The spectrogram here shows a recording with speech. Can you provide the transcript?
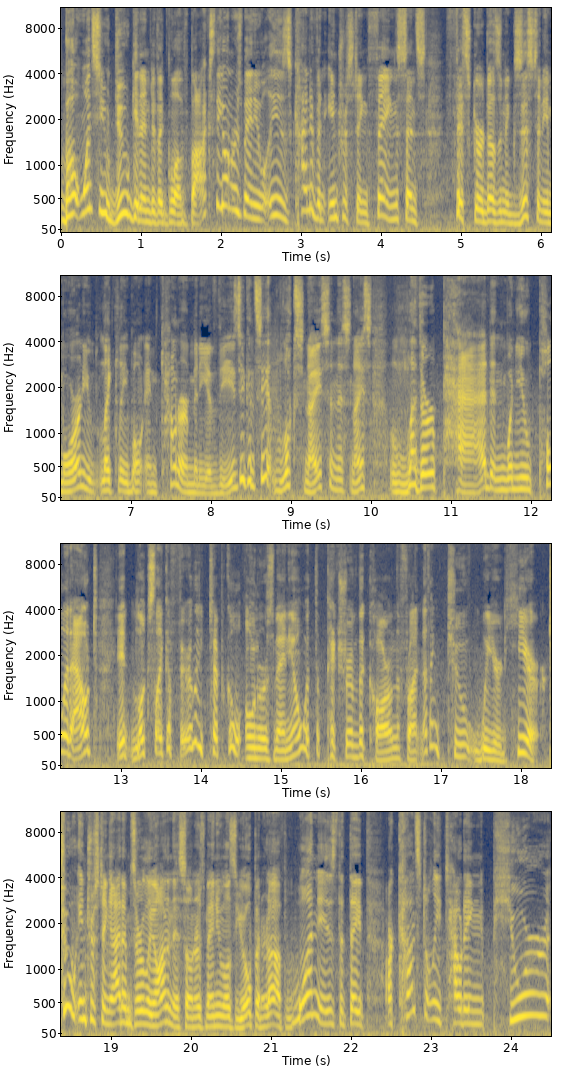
But once you do get into the glove box, the owner's manual is kind of an interesting thing since Fisker doesn't exist anymore, and you likely won't encounter many of these. You can see it looks nice in this nice leather pad, and when you pull it out, it looks like a fairly typical owner's manual with the picture of the car on the front. Nothing too weird here. Two interesting items early on in this owner's manual as you open it up. One is that they are constantly touting pure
